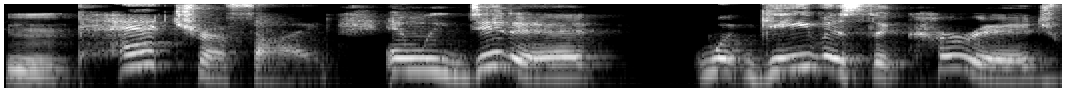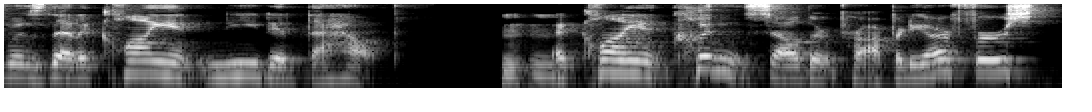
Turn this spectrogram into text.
Hmm. petrified. And we did it. What gave us the courage was that a client needed the help. hmm A client couldn't sell their property. Our first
